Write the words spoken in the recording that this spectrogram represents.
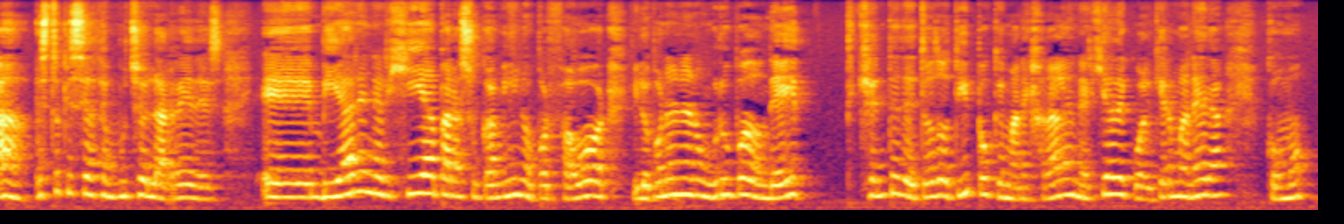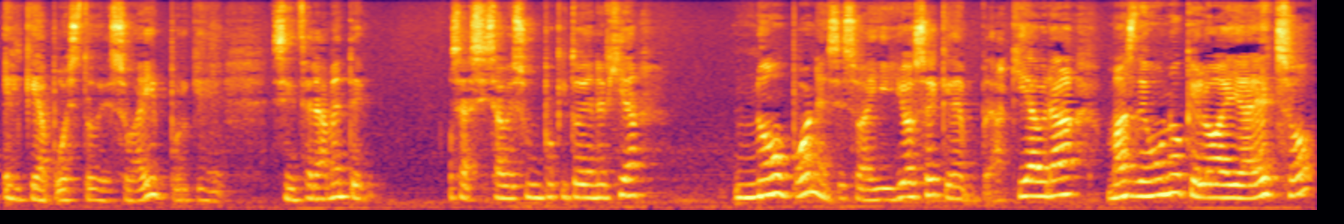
ah, esto que se hace mucho en las redes, eh, enviar energía para su camino, por favor, y lo ponen en un grupo donde hay gente de todo tipo que manejará la energía de cualquier manera, como el que ha puesto eso ahí, porque sinceramente, o sea, si sabes un poquito de energía, no pones eso ahí. Yo sé que aquí habrá más de uno que lo haya hecho,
